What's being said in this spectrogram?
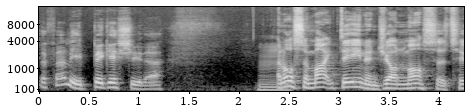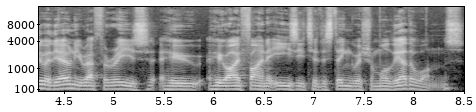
a fairly big issue there. And also, Mike Dean and John Moss are two of the only referees who, who I find it easy to distinguish from all the other ones,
